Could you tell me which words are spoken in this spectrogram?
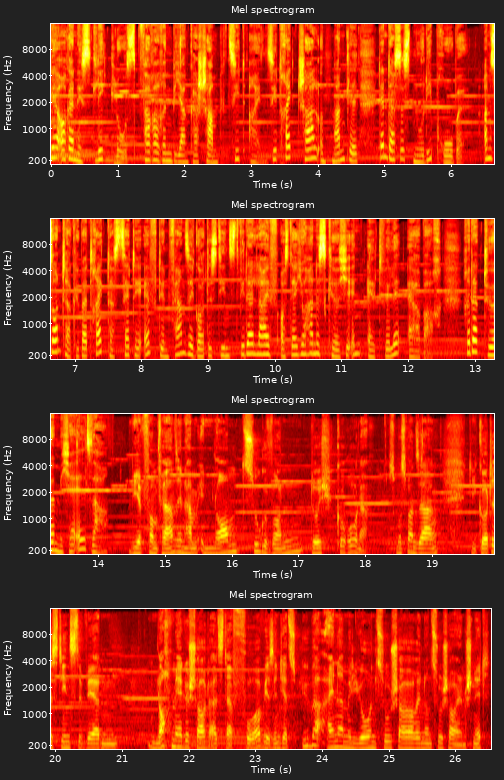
Der Organist legt los. Pfarrerin Bianca Schamp zieht ein. Sie trägt Schal und Mantel, denn das ist nur die Probe. Am Sonntag überträgt das ZDF den Fernsehgottesdienst wieder live aus der Johanneskirche in Eltville-Erbach. Redakteur Michael Saar. Wir vom Fernsehen haben enorm zugewonnen durch Corona. Das muss man sagen. Die Gottesdienste werden noch mehr geschaut als davor. Wir sind jetzt über einer Million Zuschauerinnen und Zuschauer im Schnitt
